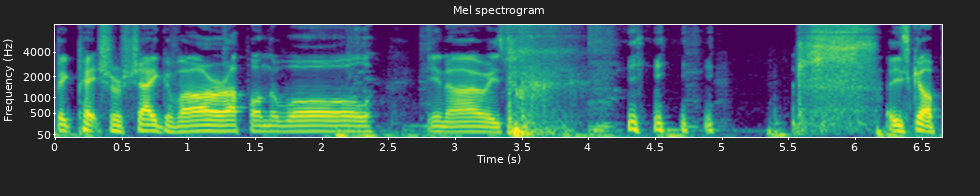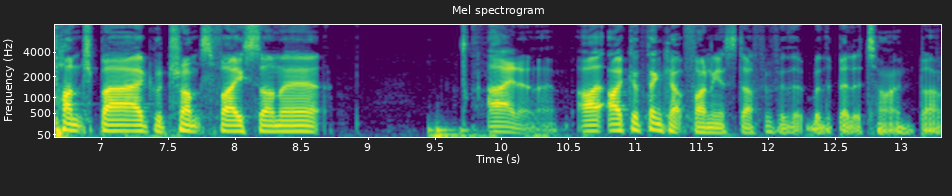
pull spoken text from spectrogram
Big picture of Che Guevara up on the wall. You know, he's he's got a punch bag with Trump's face on it. I don't know. I, I could think up funnier stuff with a, with a bit of time, but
